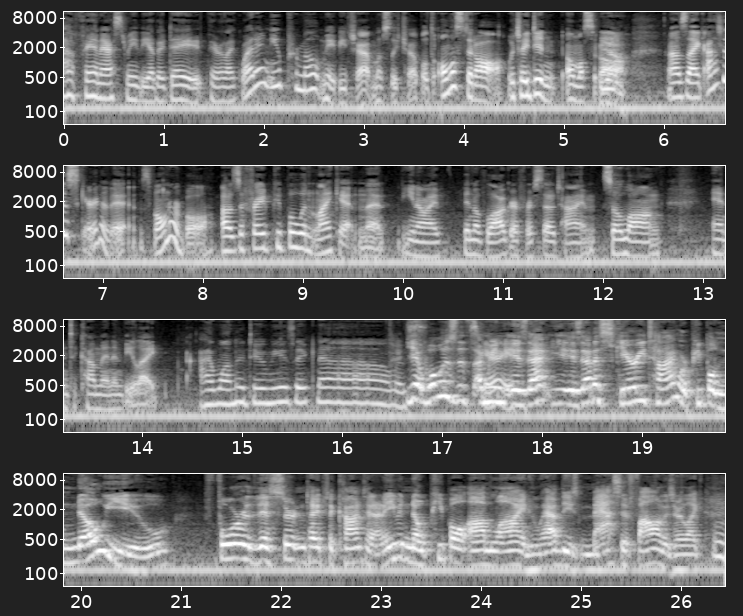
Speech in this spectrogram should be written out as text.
a fan asked me the other day, they were like, "Why didn't you promote Maybe Happy Mostly Troubled almost at all?" Which I didn't almost at Yeah. all. And I was like, I was just scared of it. It's vulnerable. I was afraid people wouldn't like it, and that you know I've been a vlogger for so time, so long, and to come in and be like, I want to do music now. Yeah, what was the? I mean, is that is that a scary time where people know you for this certain types of content? And I even know people online who have these massive followings. Are like, Hmm.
